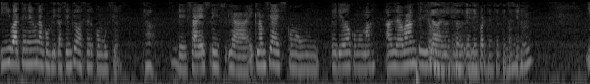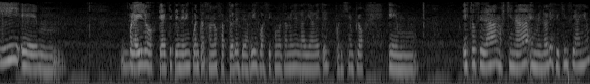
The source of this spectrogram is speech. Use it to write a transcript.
y va a tener una complicación que va a ser convulsión. Eh, ya es, es la eclampsia es como un periodo como más agravante digamos en, lo que es la hipertensión gestacional y eh, por ahí lo que hay que tener en cuenta son los factores de riesgo así como también en la diabetes. Por ejemplo eh, esto se da más que nada en menores de 15 años,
